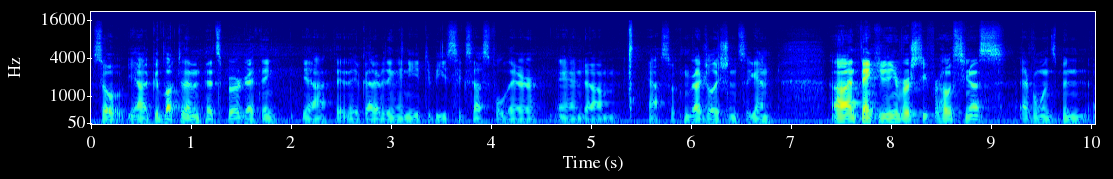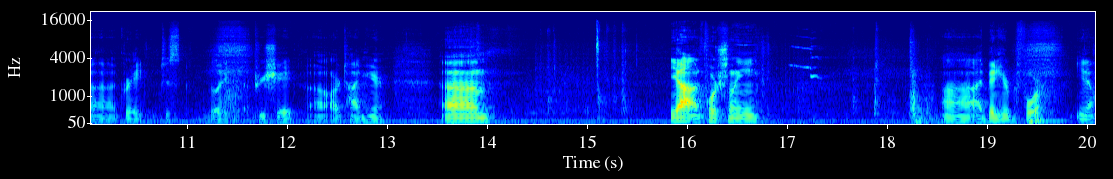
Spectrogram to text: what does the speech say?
so, yeah, good luck to them in Pittsburgh. I think, yeah, they, have got everything they need to be successful there. And, um, yeah, so congratulations again. Uh, and thank you to the university for hosting us. Everyone's been uh, great. Just really appreciate uh, our time here. Um, yeah, unfortunately, uh, I've been here before, you know,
